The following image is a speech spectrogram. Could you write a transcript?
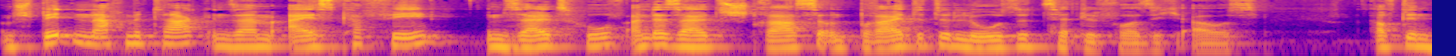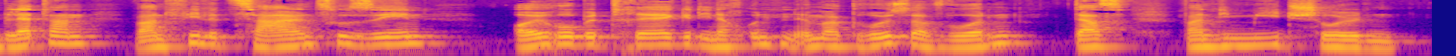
am späten Nachmittag in seinem Eiscafé im Salzhof an der Salzstraße und breitete lose Zettel vor sich aus. Auf den Blättern waren viele Zahlen zu sehen, Eurobeträge, die nach unten immer größer wurden, das waren die Mietschulden.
